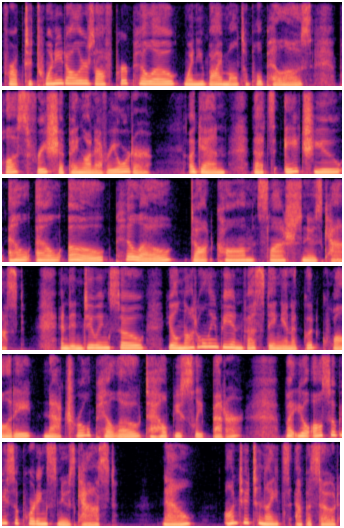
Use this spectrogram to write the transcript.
for up to $20 off per pillow when you buy multiple pillows, plus free shipping on every order. Again, that's H-U-L-L-O pillow.com slash snoozecast. And in doing so, you'll not only be investing in a good quality, natural pillow to help you sleep better, but you'll also be supporting Snoozecast. Now, on to tonight's episode.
